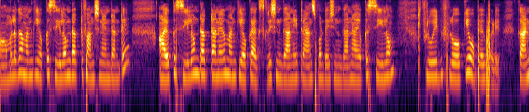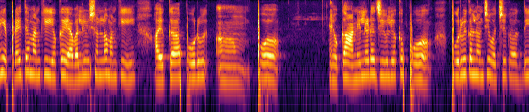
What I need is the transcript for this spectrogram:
మామూలుగా మనకి ఈ యొక్క సీలోమ్ డక్ట్ ఫంక్షన్ ఏంటంటే ఆ యొక్క సీలోమ్ డక్ట్ అనేవి మనకి యొక్క ఎక్స్క్రిషన్ కానీ ట్రాన్స్పోర్టేషన్ కానీ ఆ యొక్క సీలోమ్ ఫ్లూయిడ్ ఫ్లోకి ఉపయోగపడే. కానీ ఎప్పుడైతే మనకి ఈ యొక్క ఎవల్యూషన్లో మనకి ఆ యొక్క పూర్వ పో యొక్క అనిలడ జీవుల యొక్క పో పూర్వీకుల నుంచి వచ్చే కొద్దీ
